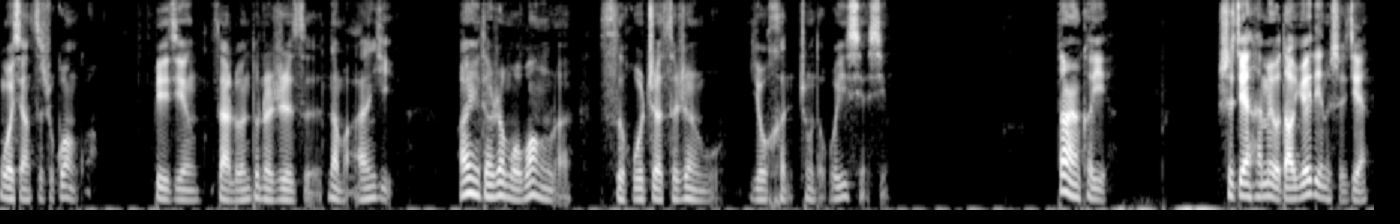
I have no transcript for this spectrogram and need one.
我想四处逛逛，毕竟在伦敦的日子那么安逸，安逸的让我忘了，似乎这次任务有很重的危险性。当然可以，时间还没有到约定的时间。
